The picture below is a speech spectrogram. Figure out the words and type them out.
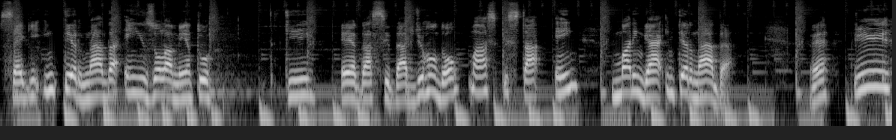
segue internada em isolamento que é da cidade de Rondon, mas está em Maringá internada. Né? E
